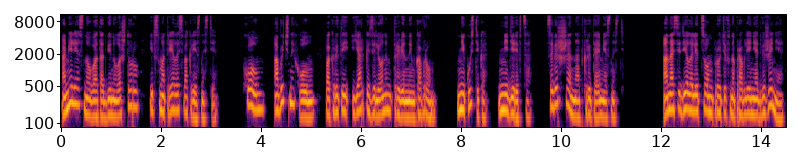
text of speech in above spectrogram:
Амелия снова отодвинула штору и всмотрелась в окрестности. Холм, обычный холм, покрытый ярко зеленым травяным ковром. Ни кустика, ни деревца. Совершенно открытая местность. Она сидела лицом против направления движения,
